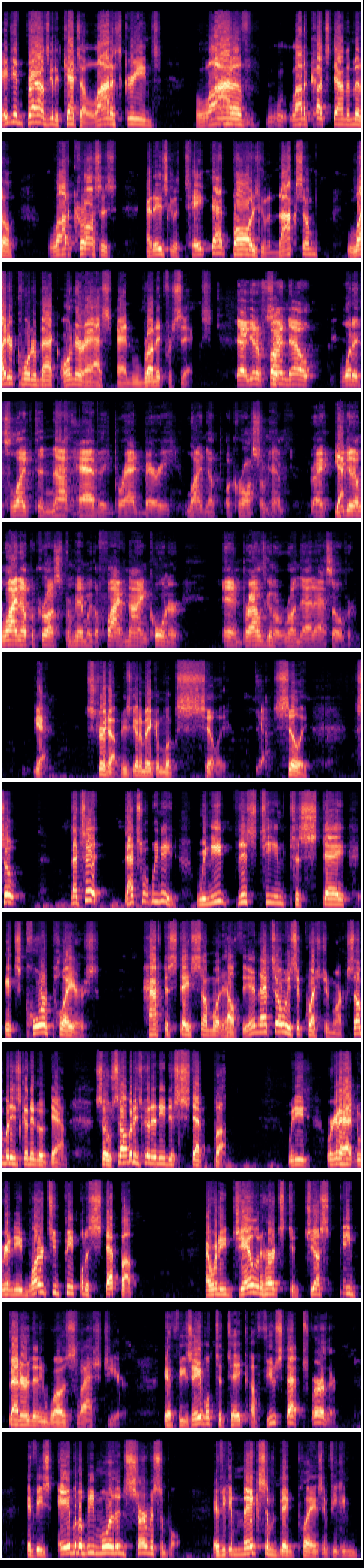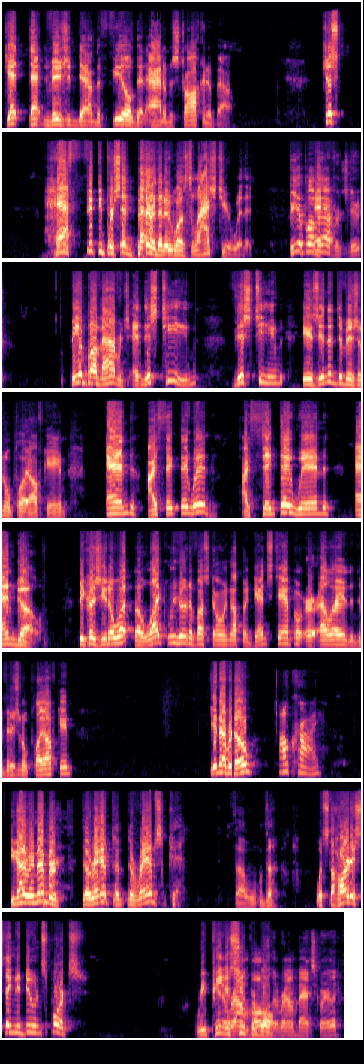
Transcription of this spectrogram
AJ Brown's going to catch a lot of screens, a lot of a lot of cuts down the middle, a lot of crosses, and he's going to take that ball. He's going to knock some lighter cornerback on their ass and run it for six. Yeah, you're gonna So- find out what it's like to not have a Bradberry lined up across from him, right? Yeah. You're gonna line up across from him with a five nine corner, and Brown's gonna run that ass over. Yeah, straight up, he's going to make him look silly. Yeah. silly. So that's it. That's what we need. We need this team to stay. Its core players have to stay somewhat healthy, and that's always a question mark. Somebody's going to go down, so somebody's going to need to step up. We need. We're gonna have. We're gonna need one or two people to step up, and we need Jalen Hurts to just be better than he was last year. If he's able to take a few steps further, if he's able to be more than serviceable, if he can make some big plays, if he can get that vision down the field that Adam is talking about, just half, 50% better than it was last year with it. Be above And- average, dude. Be above average. And this team, this team is in the divisional playoff game, and I think they win. I think they win and go. Because you know what? The likelihood of us going up against Tampa or LA in the divisional playoff game, you never know. I'll cry. You got to remember the Rams. The, the Rams. The the what's the hardest thing to do in sports? Repeat Hit a, Super ball Bowl. The round bat squarely.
